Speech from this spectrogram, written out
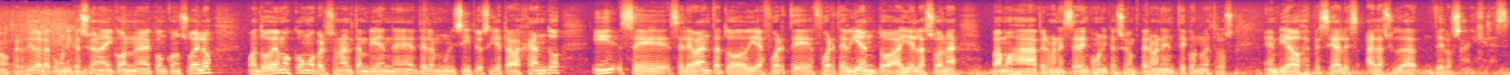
Hemos perdido la comunicación ahí con, eh, con, Consuelo cuando vemos cómo personal también eh, del municipio sigue trabajando y se, se, levanta todavía fuerte, fuerte viento ahí en la zona. Vamos a permanecer en comunicación permanente con nuestros enviados especiales a la ciudad de Los Ángeles.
